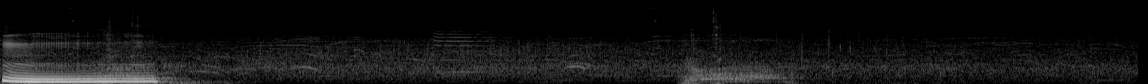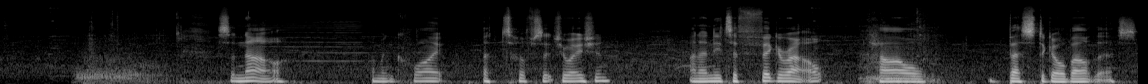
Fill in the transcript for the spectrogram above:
Hmm. So now I'm in quite a tough situation and I need to figure out how best to go about this.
